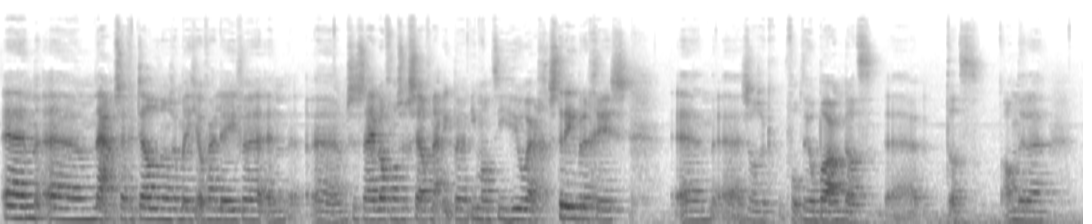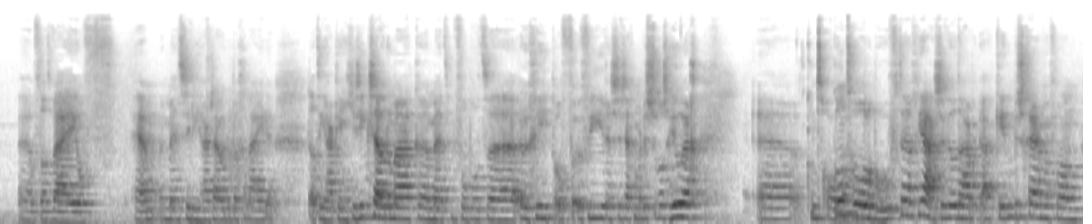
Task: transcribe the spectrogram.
En um, nou, zij vertelde dan zo'n beetje over haar leven. En um, ze zei wel van zichzelf... Nou, ik ben iemand die heel erg streberig is. En uh, zoals ik bijvoorbeeld heel bang dat, uh, dat anderen, uh, of dat wij of hem, mensen die haar zouden begeleiden, dat die haar kindje ziek zouden maken met bijvoorbeeld een griep of virussen, zeg maar. Dus ze was heel erg Controle. controlebehoeftig. Ja, ze wilde haar, haar kind beschermen van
